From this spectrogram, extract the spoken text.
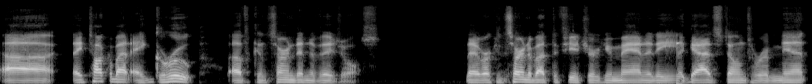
uh, they talk about a group of concerned individuals. They were concerned about the future of humanity. The Guidestones were meant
